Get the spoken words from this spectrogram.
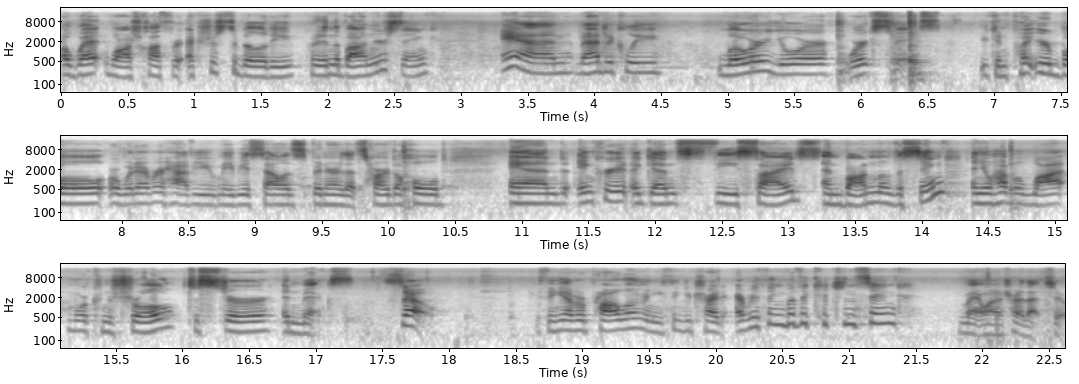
a wet washcloth for extra stability, put it in the bottom of your sink, and magically lower your workspace. You can put your bowl or whatever have you, maybe a salad spinner that's hard to hold, and anchor it against the sides and bottom of the sink, and you'll have a lot more control to stir and mix. So, if you think you have a problem and you think you tried everything but the kitchen sink, you might want to try that too.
